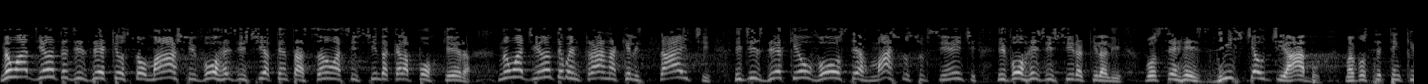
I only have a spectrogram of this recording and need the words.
Não adianta dizer que eu sou macho e vou resistir à tentação assistindo aquela porqueira. Não adianta eu entrar naquele site e dizer que eu vou ser macho o suficiente e vou resistir àquilo ali. Você resiste ao diabo, mas você tem que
